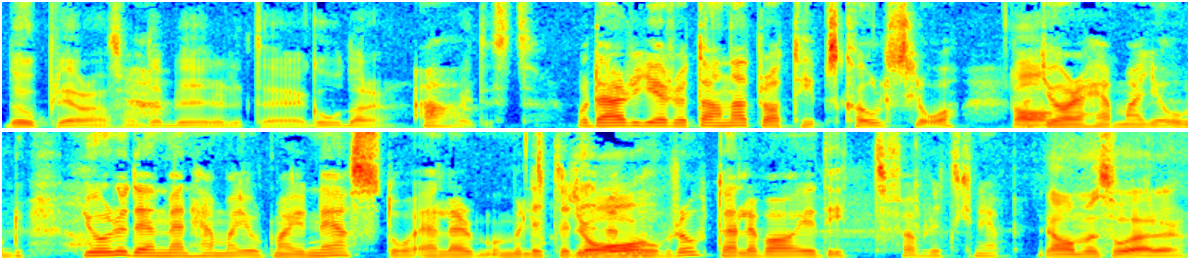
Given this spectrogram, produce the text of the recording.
Då upplever jag som att det blir lite godare Ja. faktiskt. Och där ger du ett annat bra tips, coleslaw, att Ja. göra hemmagjord. Gör du den med en hemmagjord majonnäs då eller med lite riven Ja. morot eller vad är ditt favoritknep? Ja men så är det.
